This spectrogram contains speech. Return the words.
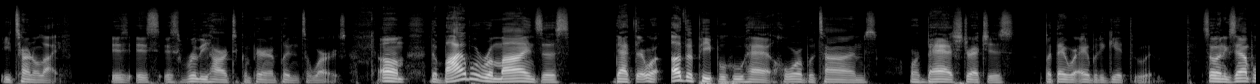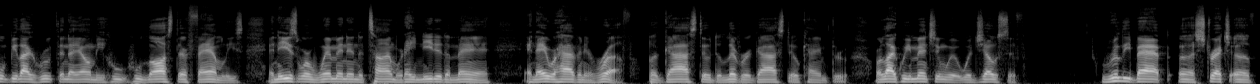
eternal life. It's, it's, it's really hard to compare and put into words. Um, the Bible reminds us that there were other people who had horrible times or bad stretches, but they were able to get through it. So an example would be like Ruth and Naomi who who lost their families. And these were women in a time where they needed a man and they were having it rough. But God still delivered, God still came through. Or like we mentioned with, with Joseph, really bad uh, stretch of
